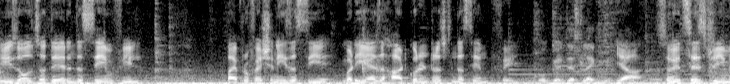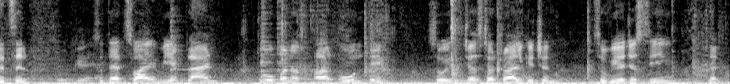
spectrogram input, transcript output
he is also there in the same field. By profession, he's a CA, but he has a hardcore interest in the same field. Okay just like me Yeah, so it's his dream itself. Okay So that's why we have planned to open up our own thing. So it's just a trial kitchen. So we are just seeing that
